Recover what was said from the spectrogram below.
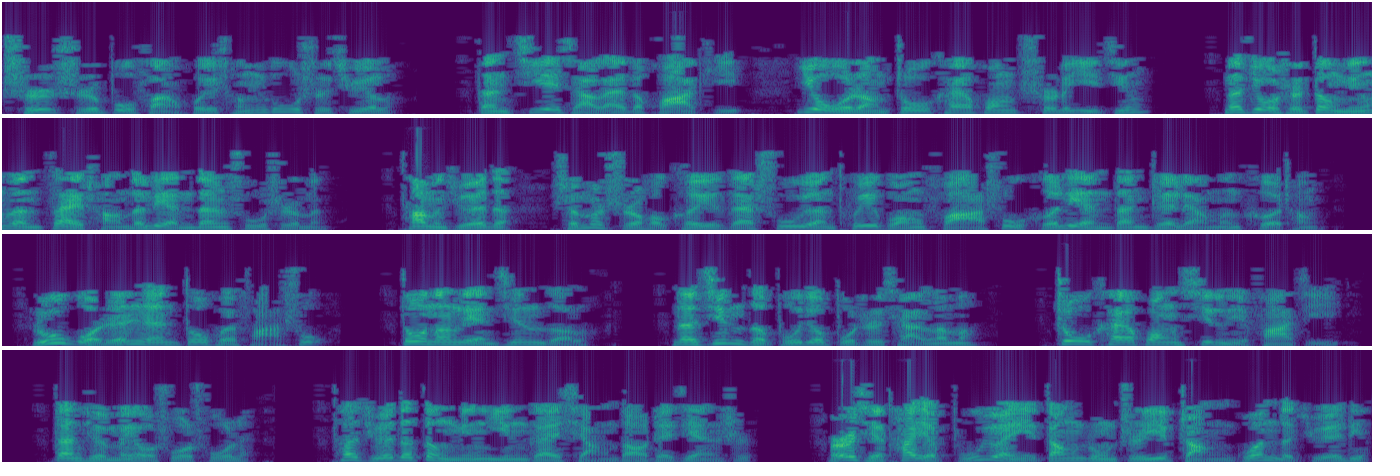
迟迟不返回成都市区了。但接下来的话题又让周开荒吃了一惊，那就是邓明问在场的炼丹术士们。他们觉得什么时候可以在书院推广法术和炼丹这两门课程？如果人人都会法术，都能炼金子了，那金子不就不值钱了吗？周开荒心里发急，但却没有说出来。他觉得邓明应该想到这件事，而且他也不愿意当众质疑长官的决定。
